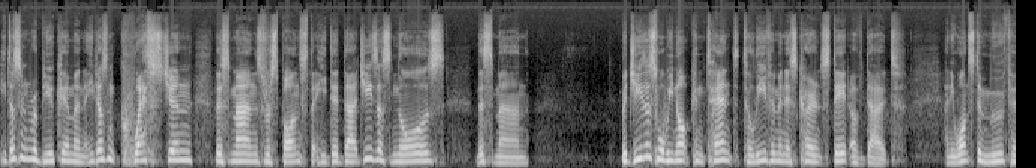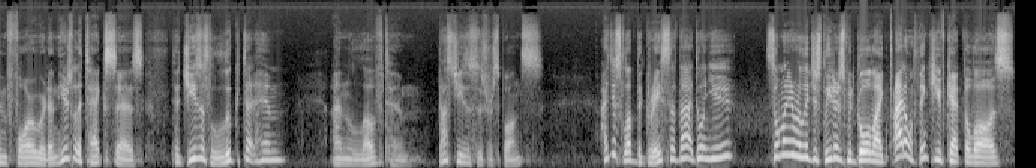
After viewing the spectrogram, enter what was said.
he doesn't rebuke him and he doesn't question this man's response that he did that. Jesus knows this man. But Jesus will be not content to leave him in his current state of doubt, and he wants to move him forward. And here's what the text says that Jesus looked at him and loved him. That's Jesus' response. I just love the grace of that, don't you? So many religious leaders would go like, I don't think you've kept the laws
